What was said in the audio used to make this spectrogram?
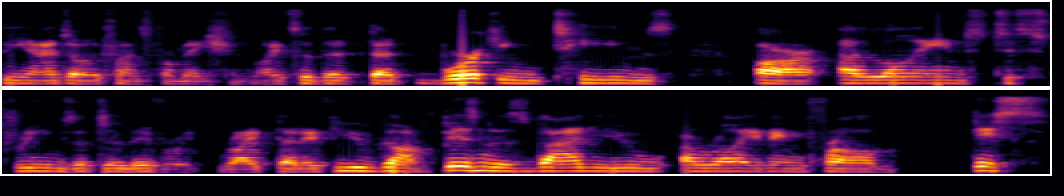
the agile transformation, right? So that that working teams are aligned to streams of delivery, right? That if you've got business value arriving from this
